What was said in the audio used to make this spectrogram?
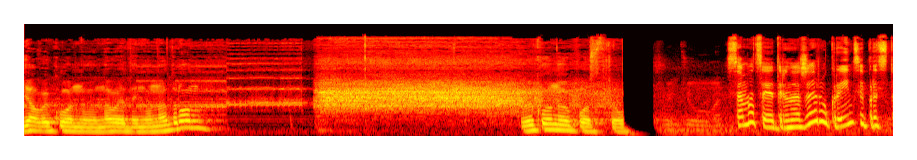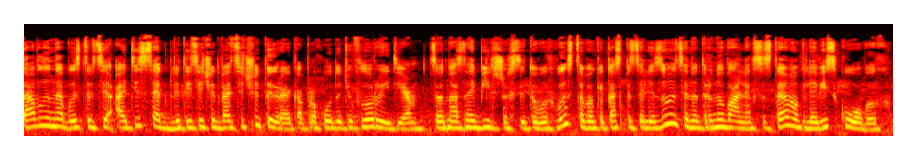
Я виконую наведення на дрон. Виконую постріл. Саме цей тренажер українці представили на виставці ITSEC 2024, яка проходить у Флориді. Це одна з найбільших світових виставок, яка спеціалізується на тренувальних системах для військових.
